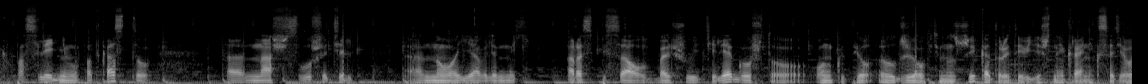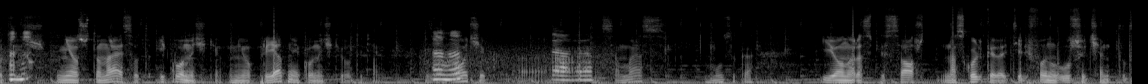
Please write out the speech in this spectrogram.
К последнему подкасту э, наш слушатель э, новоявленный расписал в большую телегу, что он купил LG Optimus G, который ты видишь на экране. Кстати, вот видишь, мне вот что нравится, вот иконочки. У него приятные иконочки вот эти. Звоночек, э, Да, да, да. смс, музыка. и он расписал, насколько этот телефон лучше, чем тут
